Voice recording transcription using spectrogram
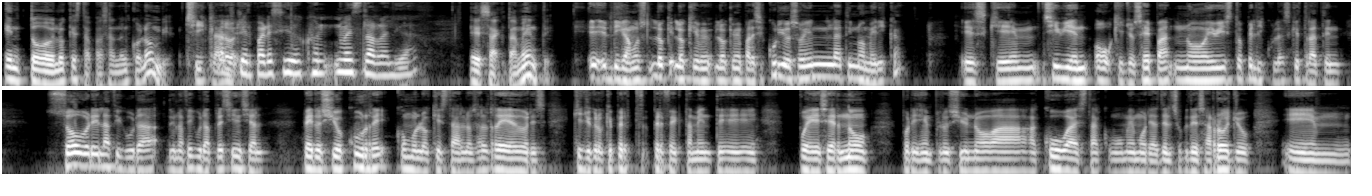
en todo lo que está pasando en Colombia. Sí, claro. Cualquier parecido con nuestra realidad. Exactamente. eh, digamos, lo que, lo, que, lo que me parece curioso en Latinoamérica es que, mm, si bien, o que yo sepa, no he visto películas que traten sobre la figura de una figura presidencial, pero sí ocurre como lo que está a los alrededores, que yo creo que per- perfectamente puede ser no. Por ejemplo, si uno va a Cuba, está como Memorias del Subdesarrollo. em,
